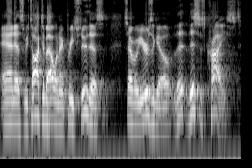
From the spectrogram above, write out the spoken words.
And as we talked about when I preached through this several years ago, th- this is Christ.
